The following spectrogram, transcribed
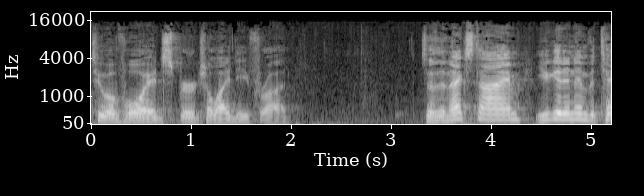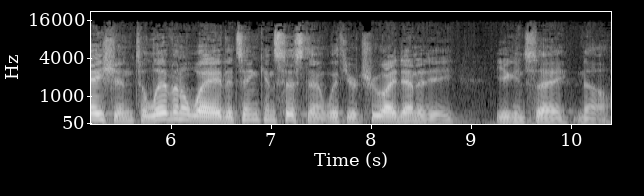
to avoid spiritual ID fraud. So the next time you get an invitation to live in a way that's inconsistent with your true identity, you can say, no.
